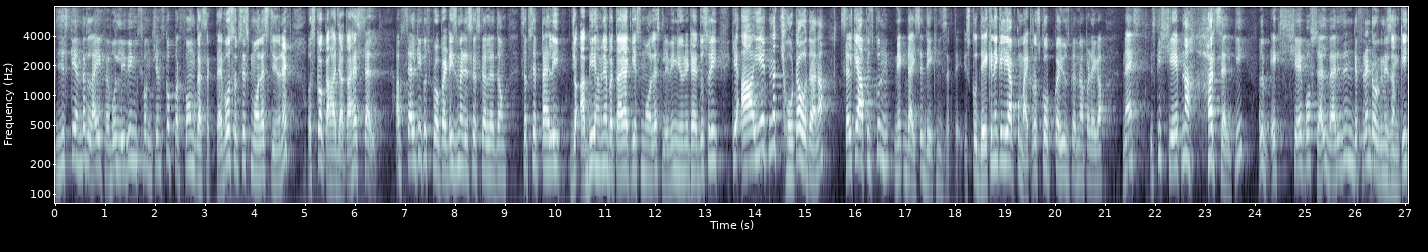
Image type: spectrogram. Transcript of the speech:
जिसके अंदर लाइफ है, वो लिविंग फ़ंक्शंस को परफॉर्म कर सकता है। वो सबसे स्मॉलेस्ट यूनिट उसको कहा जाता है सेल अब सेल की कुछ प्रॉपर्टीज़ में डिस्कस कर लेता हूँ। सबसे पहली जो अभी हमने बताया कि स्मॉलेस्ट लिविंग यूनिट है, दूसरी कि आ, ये इतना छोटा होता है ना सेल के आप इसको नेक डाई से देख नहीं सकते। इसको देखने के लिए आपको माइक्रोस्कोप का यूज़ करना पड़ेगा। नेक्स्ट इसकी शेप ना हर सेल की मतलब एक shape of cell varies in different organism की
